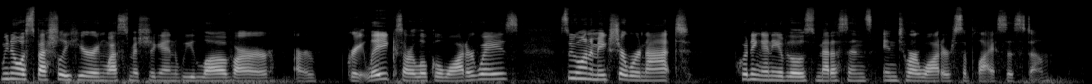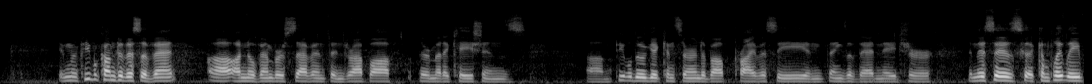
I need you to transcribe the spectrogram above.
We know, especially here in West Michigan, we love our, our Great Lakes, our local waterways. So we want to make sure we're not putting any of those medicines into our water supply system. And when people come to this event uh, on November 7th and drop off their medications, um, people do get concerned about privacy and things of that nature. And this is a completely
